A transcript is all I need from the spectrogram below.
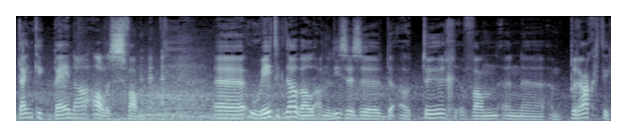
denk ik, bijna alles van. Uh, hoe weet ik dat? Wel, Annelies is uh, de auteur van een, uh, een prachtig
